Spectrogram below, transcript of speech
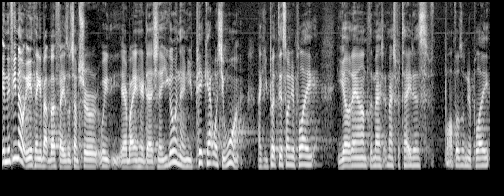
and if you know anything about buffets, which I'm sure we everybody in here does, you know, you go in there and you pick out what you want. Like you put this on your plate, you go down to the mashed, mashed potatoes, plop those on your plate.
